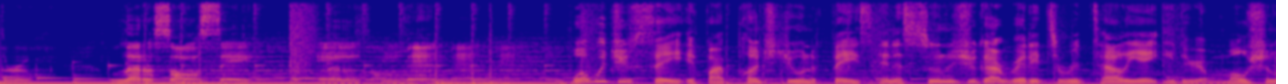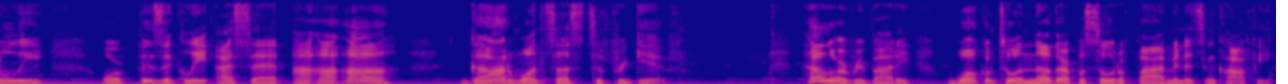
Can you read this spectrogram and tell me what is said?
through. Let us all say, Amen. What would you say if I punched you in the face and as soon as you got ready to retaliate, either emotionally or physically, I said, uh uh uh, God wants us to forgive? Hello, everybody. Welcome to another episode of 5 Minutes in Coffee.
